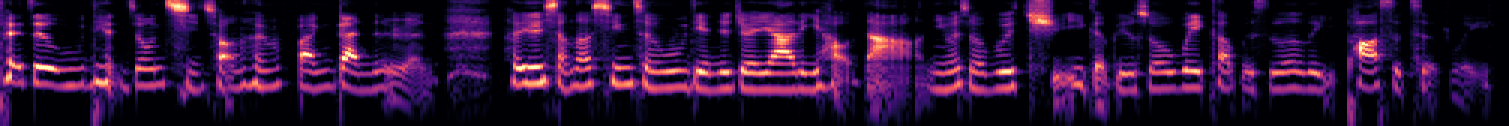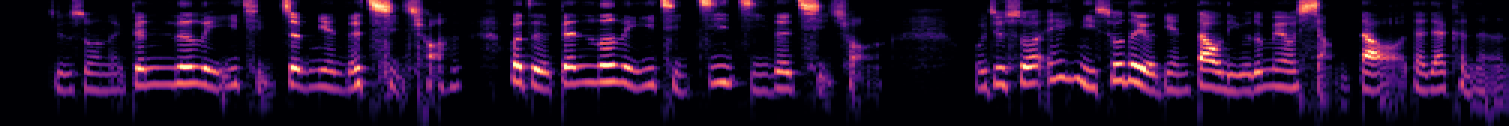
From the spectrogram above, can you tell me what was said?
在这五点钟起床很反感的人，他也想到清晨五点就觉得压力好大。你为什么不会取一个，比如说 ‘Wake up with Lily positively’，就是说呢，跟 Lily 一起正面的起床，或者跟 Lily 一起积极的起床？”我就说，哎，你说的有点道理，我都没有想到。大家可能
